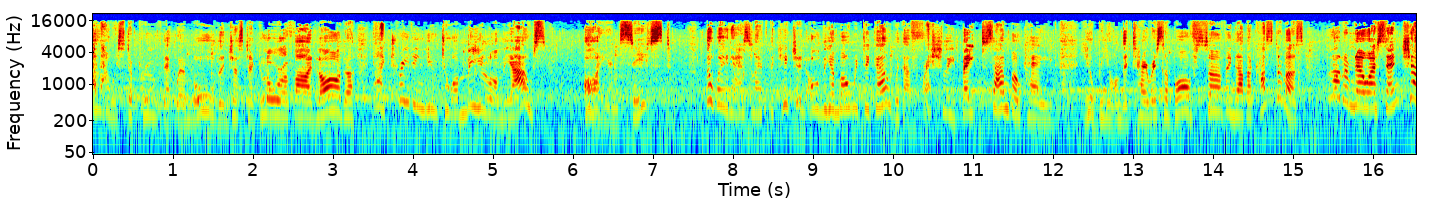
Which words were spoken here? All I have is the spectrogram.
Allow us to prove that we're more than just a glorified larder by treating you to a meal on the house. I insist. The waiter has left the kitchen only a moment ago with a freshly baked sambocade. You'll be on the terrace above serving other customers. Let them know I sent you.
